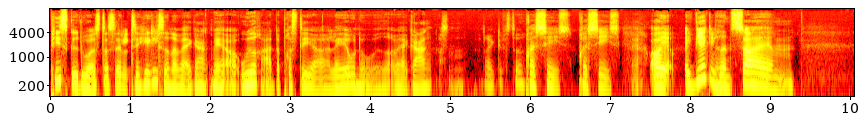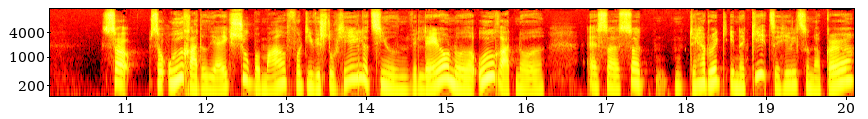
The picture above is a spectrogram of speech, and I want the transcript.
piskede du også dig selv til hele tiden at være i gang med at udrette og præstere og lave noget og være i gang. Og sådan. Er det rigtigt forstået? Præcis, præcis. Ja. Og i, i virkeligheden, så, øhm, så, så udrettede jeg ikke super meget, fordi hvis du hele tiden vil lave noget og udrette noget, altså, så det har du ikke energi til hele tiden at gøre.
